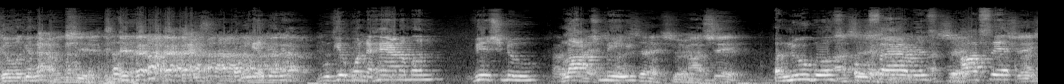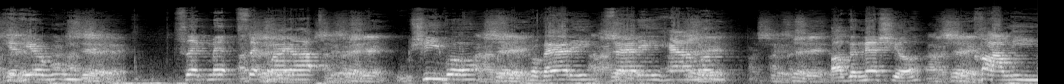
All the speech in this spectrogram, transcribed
good looking out. Shit. we'll, get, we'll get one to Hanuman, Vishnu, Lakshmi, Anubis, Osiris, Aset, Heru, Sekhmet, Sekhmayat, Shiva, Parvati, Sati, Hanuman, uh, Ganesha, Kali,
